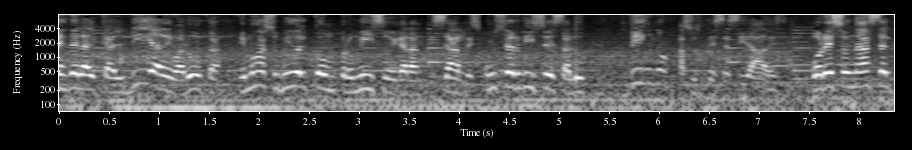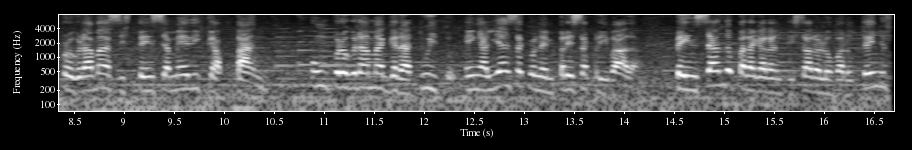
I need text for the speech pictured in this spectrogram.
Desde la alcaldía de Baruta hemos asumido el compromiso de garantizarles un servicio de salud digno a sus necesidades. Por eso nace el programa de asistencia médica PAN, un programa gratuito en alianza con la empresa privada, pensando para garantizar a los baruteños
